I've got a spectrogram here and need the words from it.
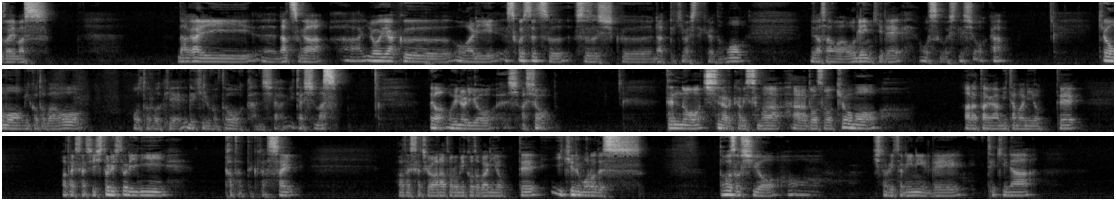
ございます。長い夏がようやく終わり、少しずつ涼しくなってきましたけれども、皆さんはお元気でお過ごしでしょうか？今日も御言葉をお届けできることを感謝いたします。では、お祈りをしましょう。天の父なる神様、どうぞ今日もあなたが御霊によって私たち一人一人に語ってください。私たちはあなたの御言葉によって生きるものです。どうぞしよう。一人一人に霊的な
